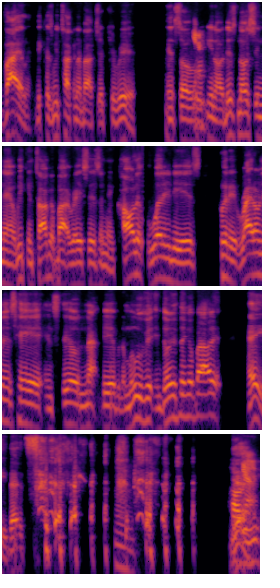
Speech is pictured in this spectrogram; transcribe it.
violent because we're talking about your career. And so, yeah. you know, this notion that we can talk about racism and call it what it is, put it right on his head and still not be able to move it and do anything about it. Hey, that's mm. Harvey, yeah. you,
